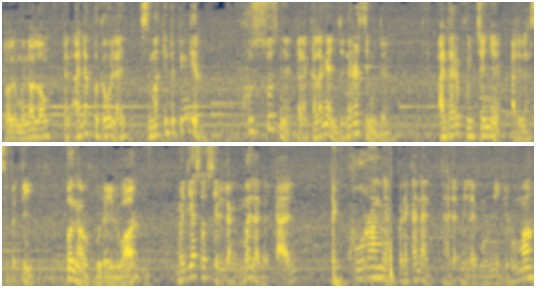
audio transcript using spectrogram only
tolong menolong dan adab pergaulan semakin terpinggir, khususnya dalam kalangan generasi muda. Antara puncanya adalah seperti pengaruh budaya luar, media sosial yang melandatkan dan kurangnya penekanan terhadap nilai murni di rumah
